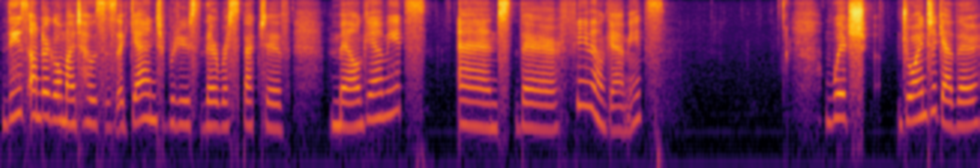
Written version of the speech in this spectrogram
These undergo mitosis again to produce their respective male gametes and their female gametes, which join together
